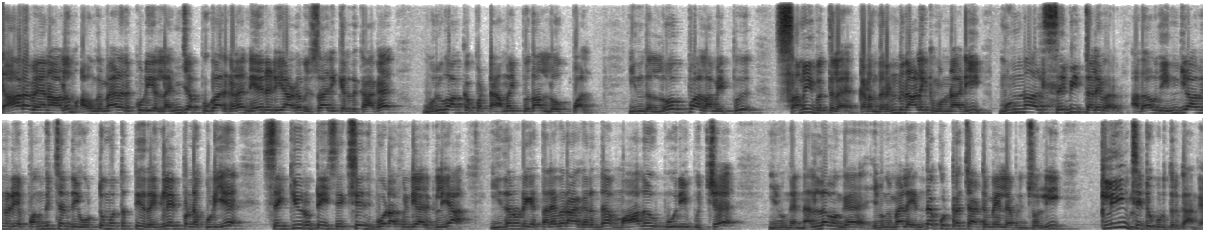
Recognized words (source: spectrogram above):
யாரை வேணாலும் அவங்க மேல இருக்கக்கூடிய லஞ்ச புகார்களை நேரடியாக விசாரிக்கிறதுக்காக உருவாக்கப்பட்ட அமைப்பு தான் லோக்பால். இந்த லோக்பால் அமைப்பு சமீபத்தில் கடந்த ரெண்டு நாளைக்கு முன்னாடி முன்னாள் செபி தலைவர் அதாவது இந்தியாவினுடைய பங்குச்சந்தை ஒட்டுமொத்தத்தை ரெகுலேட் பண்ணக்கூடிய securities exchange board of India இருக்கு இல்லையா? இதனுடைய தலைவராக இருந்த மாதவ் பூரி புச்ச இவங்க நல்லவங்க இவங்க மேல எந்த குற்றச்சாட்டுமே இல்லை அப்படின்னு சொல்லி கிளீன் சீட்டு கொடுத்துருக்காங்க.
